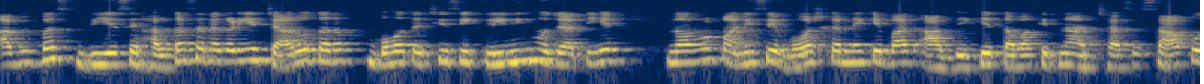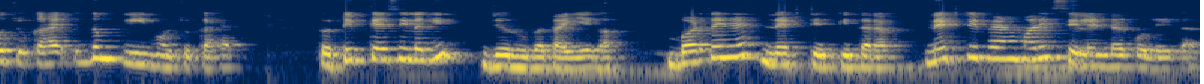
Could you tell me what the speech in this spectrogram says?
अब बस दिए से हल्का सा रगड़िए, चारों तरफ़ बहुत अच्छी सी क्लीनिंग हो जाती है। नॉर्मल पानी से वॉश करने के बाद आप देखिए तवा कितना अच्छा से साफ़ हो चुका है, एकदम क्लीन हो चुका है। तो टिप कैसी लगी? ज़रूर बताइएगा। बढ़ते हैं नेक्स्ट टिप की तरफ़। नेक्स्ट टिप है हमारी सिलेंडर को लेकर।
